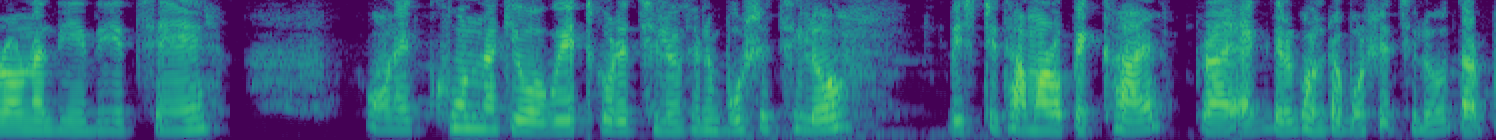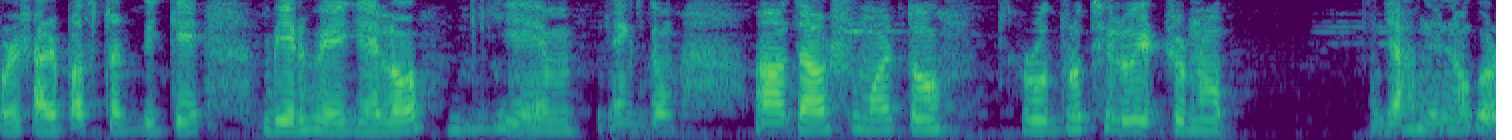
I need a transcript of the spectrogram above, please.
রওনা দিয়ে দিয়েছে। অনেকক্ষণ নাকি ও ওয়েট করেছিল, এখানে বসেছিল। বৃষ্টি থামার অপেক্ষায় প্রায় এক দেড় ঘণ্টা বসেছিল, তারপরে সাড়ে পাঁচটার দিকে বের হয়ে গেল। গিয়ে একদম যাওয়ার সময় তো রৌদ্র ছিল, এর জন্য জাহাঙ্গীরনগর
